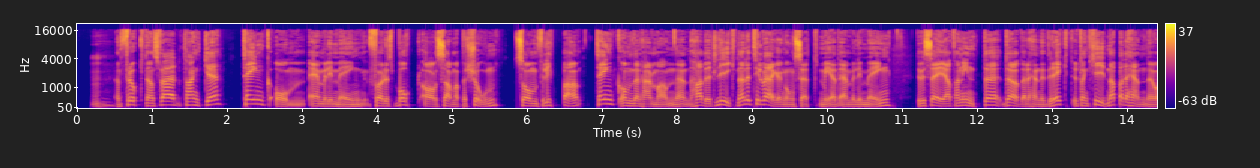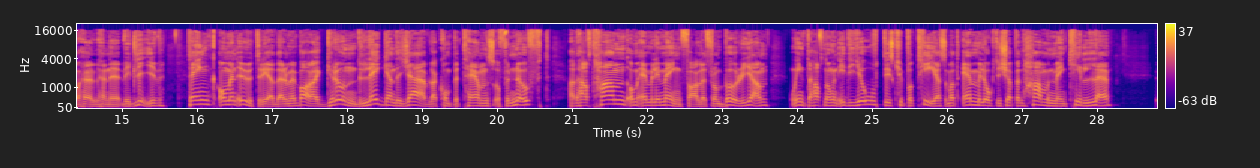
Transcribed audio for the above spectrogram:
En fruktansvärd tanke. Tänk om Emily Meng fördes bort av samma person som Filippa. Tänk om den här mannen hade ett liknande tillvägagångssätt med Emily Meng. Det vill säga att han inte dödade henne direkt utan kidnappade henne och höll henne vid liv. Tänk om en utredare med bara grundläggande jävla kompetens och förnuft hade haft hand om Emily Meng-fallet från början och inte haft någon idiotisk hypotes om att Emily åkte till Köpenhamn med en kille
